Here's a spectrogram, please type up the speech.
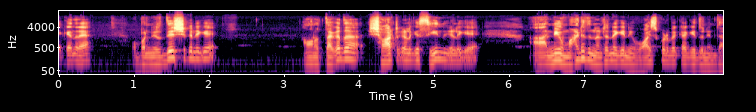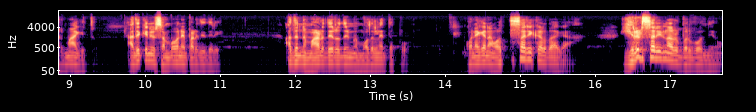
ಯಾಕೆಂದರೆ ಒಬ್ಬ ನಿರ್ದೇಶಕನಿಗೆ ಅವನು ತೆಗೆದ ಶಾರ್ಟ್ಗಳಿಗೆ ಸೀನ್ಗಳಿಗೆ ನೀವು ಮಾಡಿದ ನಟನೆಗೆ ನೀವು ವಾಯ್ಸ್ ಕೊಡಬೇಕಾಗಿದ್ದು ನಿಮ್ಮ ಧರ್ಮ ಆಗಿತ್ತು. ಅದಕ್ಕೆ ನೀವು ಸಂಭಾವನೆ ಪಡೆದಿದ್ದೀರಿ. ಅದನ್ನು ಮಾಡದೇ ಇರೋದು ನಿಮ್ಮ ಮೊದಲನೇ ತಪ್ಪು. ಕೊನೆಗೆ ನಾವು ಹತ್ತು ಸಾರಿ ಕರೆದಾಗ ಎರಡು ಸಾರಿನಾದ್ರು ಬರ್ಬೋದು ನೀವು.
